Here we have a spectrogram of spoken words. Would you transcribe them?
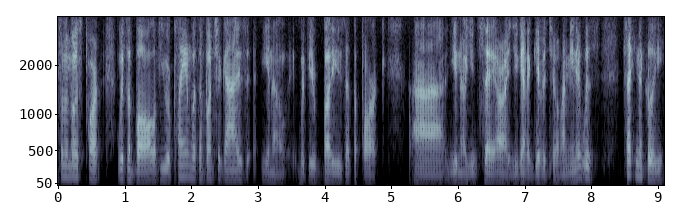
for the most part with the ball. If you were playing with a bunch of guys, you know, with your buddies at the park, uh, you know, you'd say, all right, you got to give it to him. I mean, it was technically,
